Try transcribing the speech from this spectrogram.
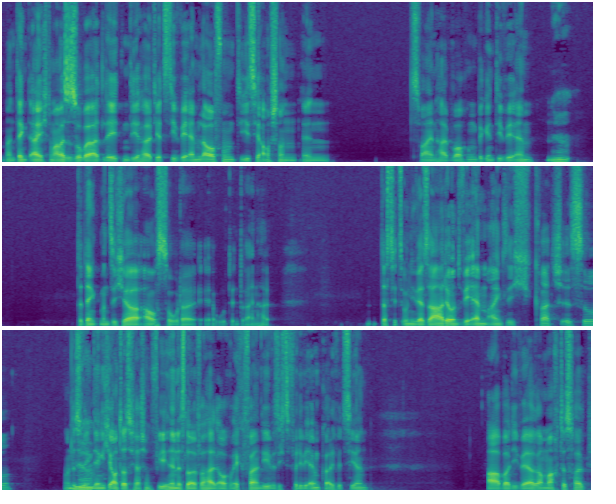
man denkt eigentlich normalerweise so bei Athleten, die halt jetzt die WM laufen, die ist ja auch schon in zweieinhalb Wochen, beginnt die WM. Ja. da denkt man sich ja auch so, oder ja gut, in dreieinhalb, dass jetzt Universade und WM eigentlich Quatsch ist so. Und deswegen Ja. denke ich auch, dass ja schon viele Hindernisläufer halt auch wegfallen, die sich für die WM qualifizieren. Aber die Vera macht es halt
